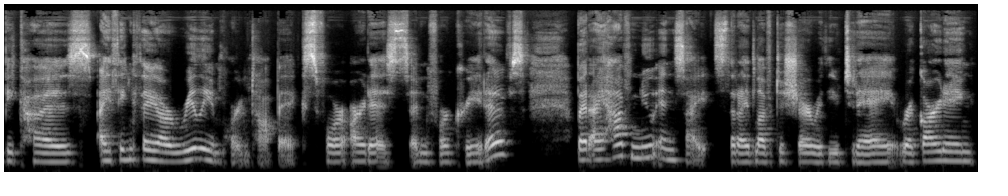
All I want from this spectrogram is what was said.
because I think they are really important topics for artists and for creatives. But I have new insights that I'd love to share with you today regarding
